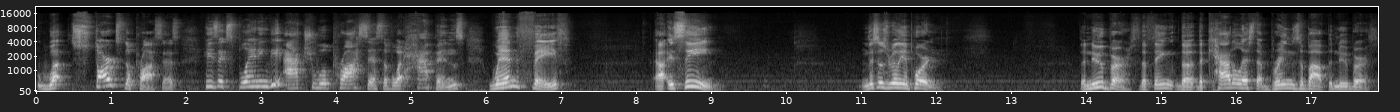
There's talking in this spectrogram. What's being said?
what starts the process. He's explaining the actual process of what happens when faith is seen. And this is really important. The new birth, the thing, the, the catalyst that brings about the new birth.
